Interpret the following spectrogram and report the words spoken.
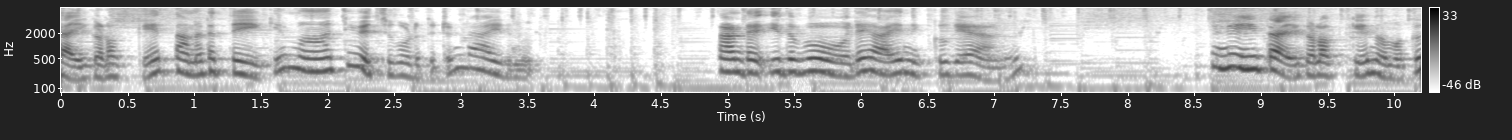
തൈകളൊക്കെ തണലത്തേക്ക് മാറ്റി വെച്ച് കൊടുത്തിട്ടുണ്ടായിരുന്നു. കണ്ട് ഇതുപോലെ ആയി നിൽക്കുകയാണ്. ഇനി ഈ തൈകളൊക്കെ നമുക്ക്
